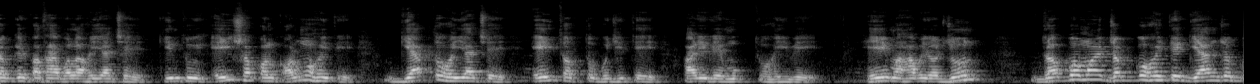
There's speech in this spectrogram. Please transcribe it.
যজ্ঞের কথা বলা হইয়াছে, কিন্তু এই সকল কর্ম হইতে জ্ঞাত হইয়াছে, এই তত্ত্ব বুঝিতে পারিলে মুক্ত হইবে। হে মহাবীর অর্জুন, দ্রব্যময় যজ্ঞ হইতে জ্ঞানযজ্ঞ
